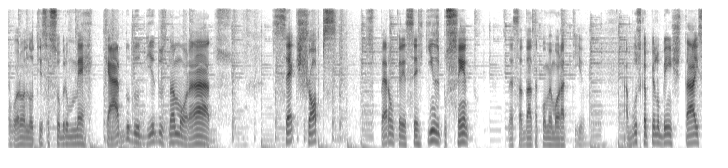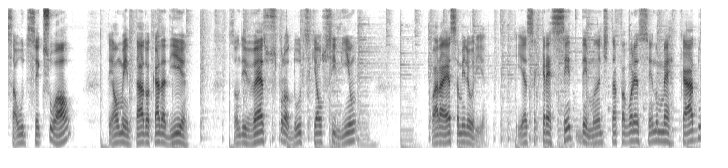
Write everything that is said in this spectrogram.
Agora uma notícia sobre o mercado do Dia dos Namorados. Sex shops esperam crescer 15% nessa data comemorativa. A busca pelo bem-estar e saúde sexual tem aumentado a cada dia. São diversos produtos que auxiliam para essa melhoria. E essa crescente demanda está favorecendo o mercado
